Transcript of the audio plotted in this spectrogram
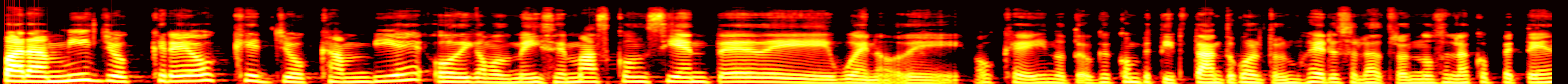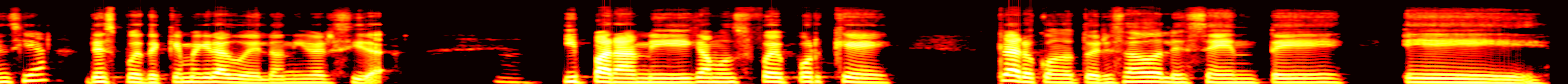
para mí yo creo que yo cambié o digamos me hice más consciente de, bueno, de, ok, no tengo que competir tanto con otras mujeres o las otras no son la competencia después de que me gradué de la universidad. Mm. Y para mí, digamos, fue porque, claro, cuando tú eres adolescente, eh,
